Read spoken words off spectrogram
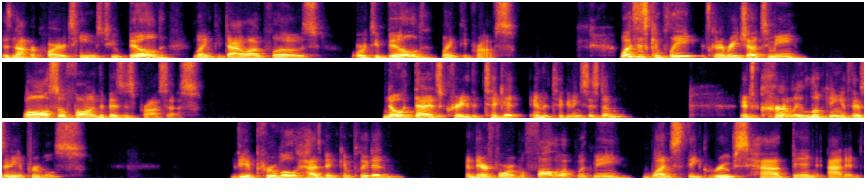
does not require teams to build lengthy dialogue flows or to build lengthy prompts. Once it's complete, it's going to reach out to me while also following the business process. Note that it's created the ticket in the ticketing system. It's currently looking if there's any approvals. The approval has been completed, and therefore it will follow up with me once the groups have been added,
